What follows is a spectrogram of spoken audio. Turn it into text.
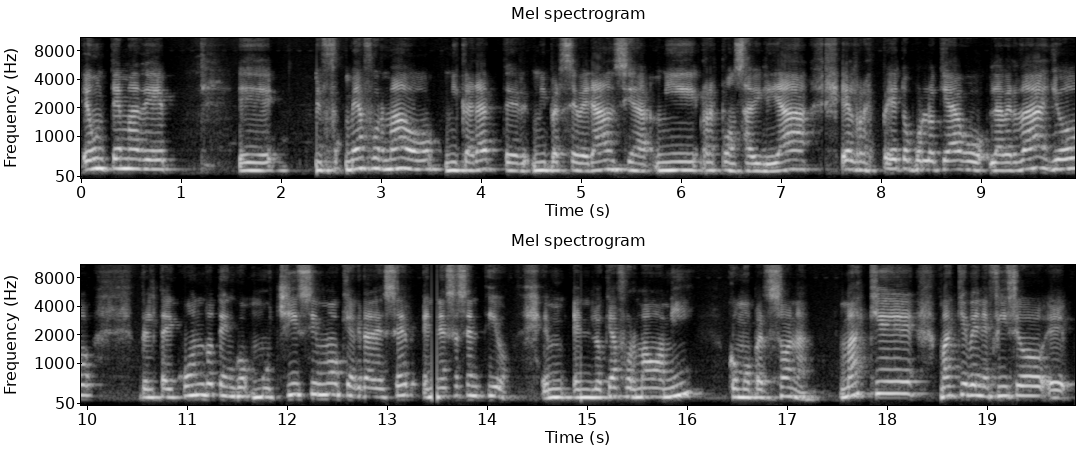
Es un tema de eh, me ha formado mi carácter, mi perseverancia, mi responsabilidad, el respeto por lo que hago. La verdad, yo del taekwondo tengo muchísimo que agradecer en ese sentido, en, lo que ha formado a mí como persona. Más que, más que beneficio eh,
